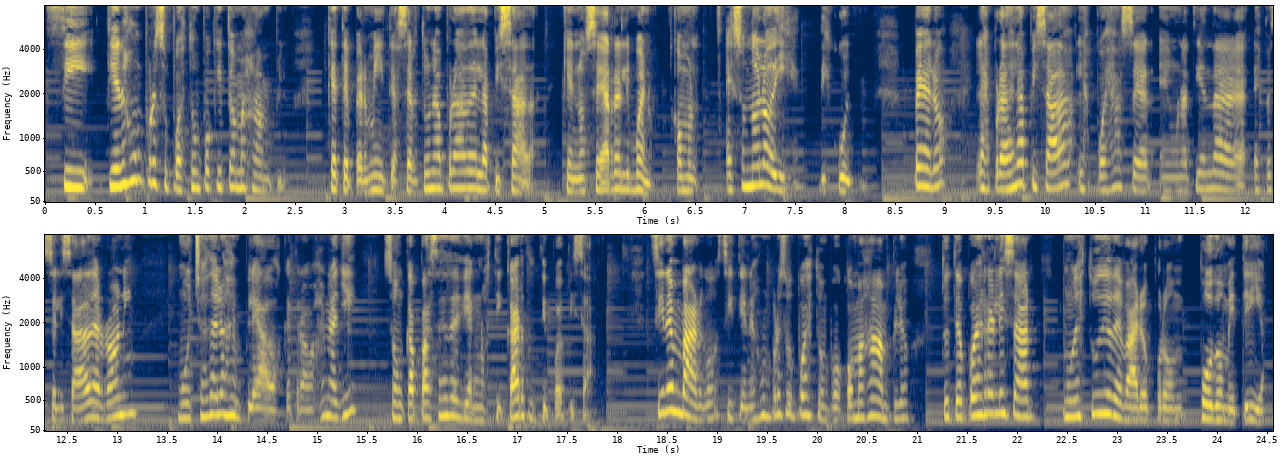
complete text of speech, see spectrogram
Si tienes un presupuesto un poquito más amplio que te permite hacerte una prueba de la pisada que no sea real, bueno, como eso no lo dije, disculpen, pero las pruebas de la pisada las puedes hacer en una tienda especializada de running. Muchos de los empleados que trabajan allí son capaces de diagnosticar tu tipo de pisada. Sin embargo, si tienes un presupuesto un poco más amplio, tú te puedes realizar un estudio de varopodometría,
